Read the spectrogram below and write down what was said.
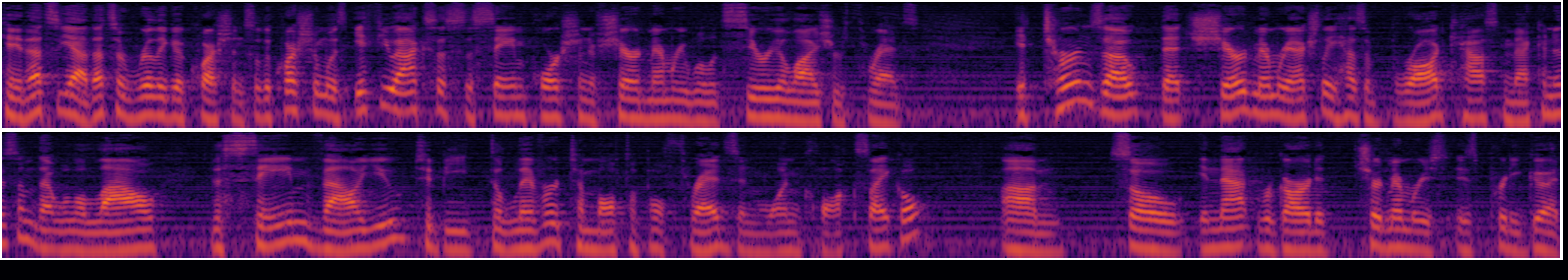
Okay, that's yeah, that's a really good question. So the question was, if you access the same portion of shared memory, will it serialize your threads? It turns out that shared memory actually has a broadcast mechanism that will allow the same value to be delivered to multiple threads in one clock cycle. Um, so in that regard, it, shared memory is, is, pretty good.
